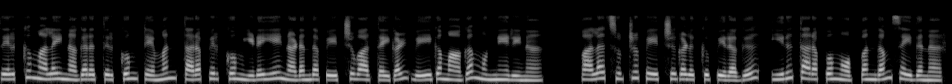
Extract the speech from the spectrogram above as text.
தெற்கு மலை நகரத்திற்கும் டெமன் தரப்பிற்கும் இடையே நடந்த பேச்சுவார்த்தைகள் வேகமாக முன்னேறின. பல சுற்று பேச்சுகளுக்கு பிறகு இரு தரப்பும் ஒப்பந்தம் செய்தனர்.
